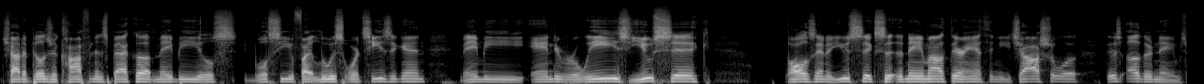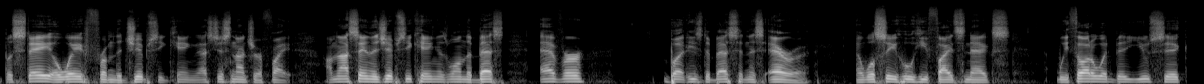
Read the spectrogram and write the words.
Try to build your confidence back up. Maybe you'll we'll see you fight Luis Ortiz again. Maybe Andy Ruiz, Usyk, Alexander Usyk, a name out there, Anthony Joshua. There's other names, but stay away from the Gypsy King. That's just not your fight. I'm not saying the Gypsy King is one of the best ever, but he's the best in this era. And we'll see who he fights next. We thought it would be Usyk.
